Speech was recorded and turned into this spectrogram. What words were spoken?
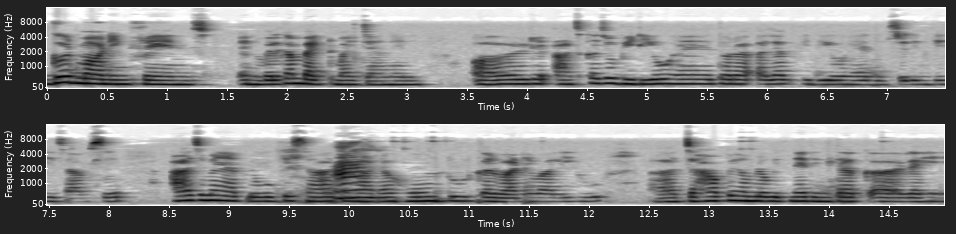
Good morning friends and welcome back to my channel और आज का जो वीडियो है, थोड़ा अलग वीडियो है दूसरे दिन के हिसाब से। आज मैं आप लोगों के साथ हमारा होम टूर करवाने वाली हूँ जहाँ पे हम लोग इतने दिन तक रहे।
